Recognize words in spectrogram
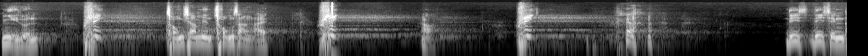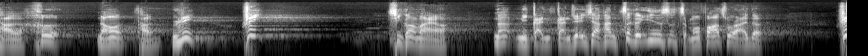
逆轮，嘿，从下面冲上来，嘿，啊，嘿，你你先他喝，然后他嘿。气看麦啊，那你感感觉一下，看这个音是怎么发出来的？嘿，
